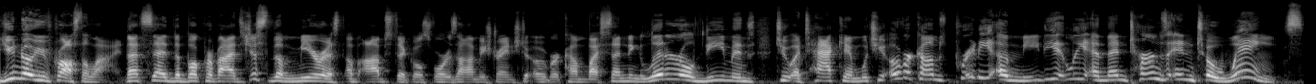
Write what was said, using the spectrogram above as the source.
you know you've crossed the line. That said, the book provides just the merest of obstacles for Zombie Strange to overcome by sending literal demons to attack him, which he overcomes pretty immediately and then turns into wings.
